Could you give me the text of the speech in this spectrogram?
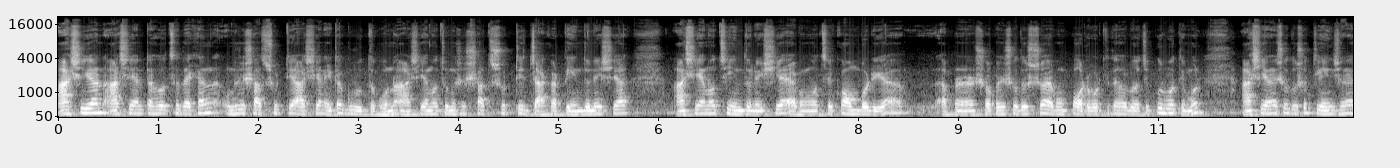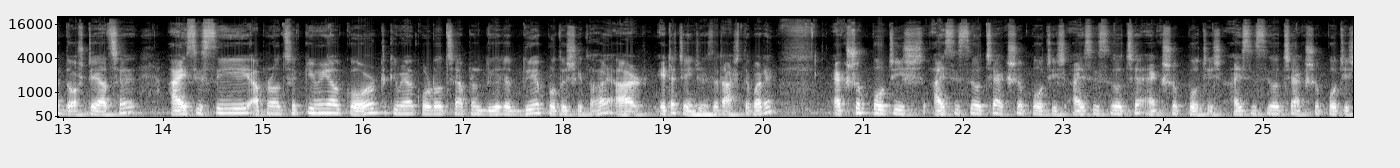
আসিয়ান আসিয়ানটা হচ্ছে দেখেন, উনিশশো সাতষট্টি আসিয়ান এটা গুরুত্বপূর্ণ। আসিয়ান হচ্ছে উনিশশো সাতষট্টি, জাকার্তে ইন্দোনেশিয়া। আসিয়ান হচ্ছে ইন্দোনেশিয়া এবং হচ্ছে কম্বোডিয়া, আপনার সবাই সদস্য এবং পরবর্তীতে হবে হচ্ছে পূর্ব তিমুর। আসিয়ানের সদস্য হয়ে দশটি আছে। আইসিসি আপনার হচ্ছে ক্রিমিনাল কোর্ট। ক্রিমিনাল কোর্ট হচ্ছে আপনার দুই হাজার দুয়ে প্রতিষ্ঠিত হয়, আর এটা চেঞ্জ হয়েছে, এটা আসতে পারে। একশো পঁচিশ আইসিসি হচ্ছে একশো পঁচিশ আইসিসি হচ্ছে একশো পঁচিশ আইসিসি হচ্ছে একশো পঁচিশ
